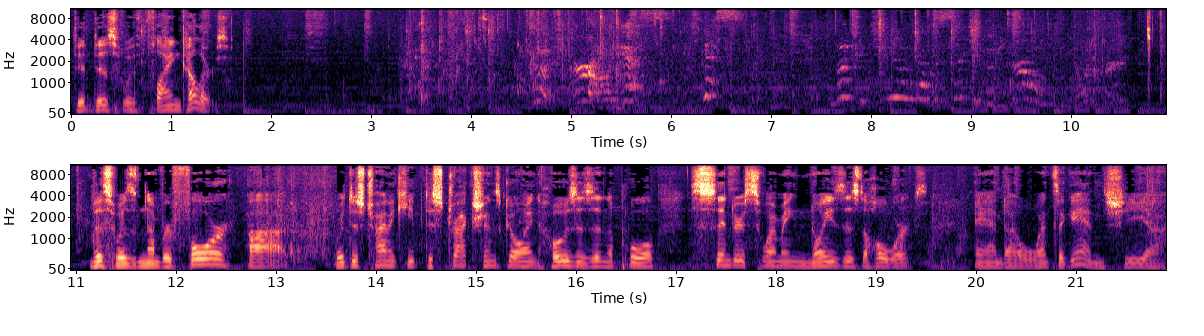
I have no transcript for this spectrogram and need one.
did this with flying colors. This was number four. Uh, we're just trying to keep distractions going, hoses in the pool, cinder swimming, noises, the whole works. And uh, once again, she uh,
